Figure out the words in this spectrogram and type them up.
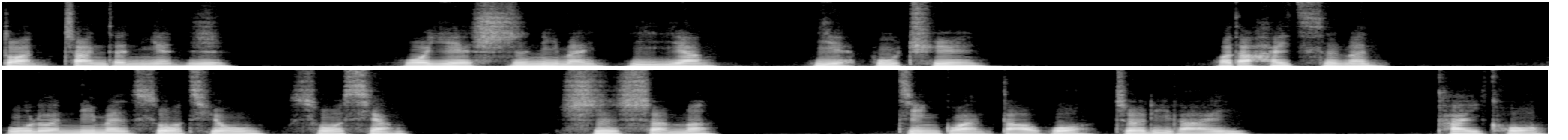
短暂的年日。我也使你们一样，也不缺。我的孩子们，无论你们所求所想是什么，尽管到我这里来，开口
